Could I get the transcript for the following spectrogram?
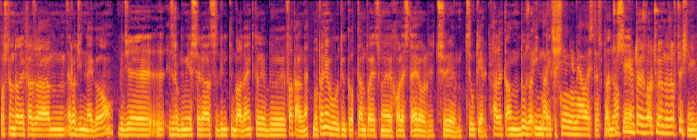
Poszedłem do lekarza mm, rodzinnego, gdzie y, zrobił mi jeszcze raz wyniki badań, które były fatalne, bo to nie był tylko tam powiedzmy cholesterol czy cukier, ale tam dużo innych Nadciśnienie miałeś też, nad prawda? ciśnieniem to już walczyłem dużo wcześniej,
